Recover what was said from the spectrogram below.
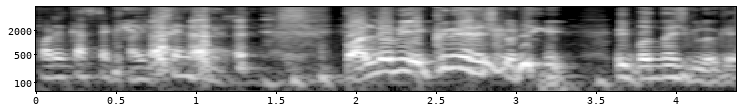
পরের কাজটা কি পলিটিশিয়ান ভ্যানিশ পারলে আমি এক্ষুনি ম্যানেজ করি ওই বদমাইশগুলোকে।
